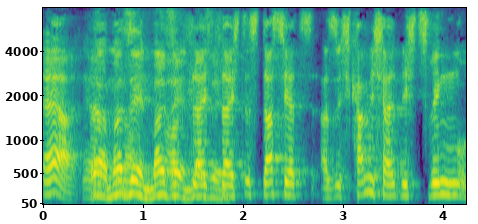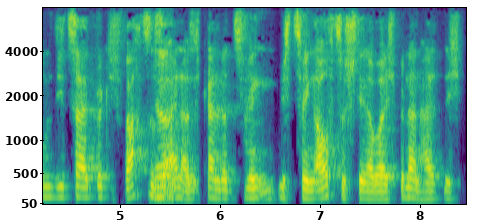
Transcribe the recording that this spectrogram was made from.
Ja, ja, ja mal genau. sehen, mal sehen. vielleicht, mal sehen. vielleicht ist das jetzt, also ich kann mich halt nicht zwingen, um die Zeit wirklich wach zu ja. sein. Also ich kann da zwingen, mich zwingen aufzustehen, aber ich bin dann halt nicht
